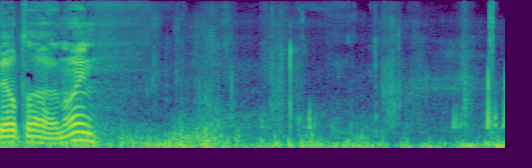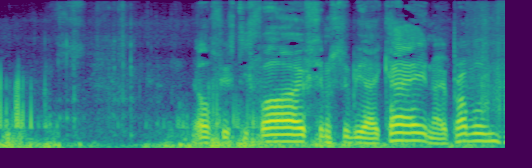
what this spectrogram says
Delta 9. L55 seems to be okay, no problem.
